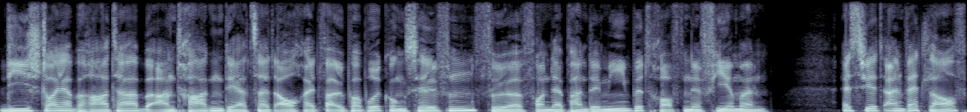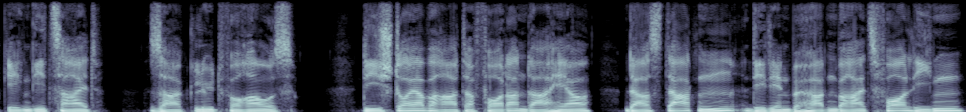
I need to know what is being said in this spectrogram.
Die Steuerberater beantragen derzeit auch etwa Überbrückungshilfen für von der Pandemie betroffene Firmen. Es wird ein Wettlauf gegen die Zeit, sagt Lüth voraus. Die Steuerberater fordern daher, dass Daten, die den Behörden bereits vorliegen,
